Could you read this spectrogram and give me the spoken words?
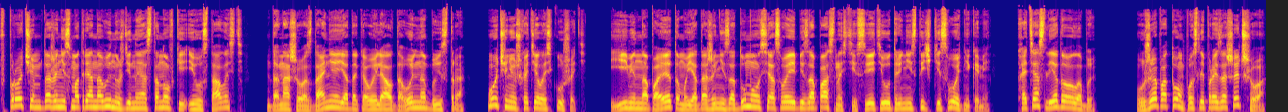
Впрочем, даже несмотря на вынужденные остановки и усталость, до нашего здания я доковылял довольно быстро. Очень уж хотелось кушать. И именно поэтому я даже не задумывался о своей безопасности в свете утренней стычки с водниками. Хотя следовало бы. Уже потом, после произошедшего,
